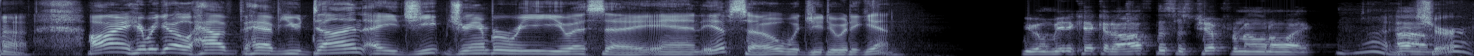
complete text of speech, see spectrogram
All right, here we go. Have have you done a Jeep Jamboree USA? And if so, would you do it again? You want me to kick it off? This is Chip from Illinois. um, sure.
